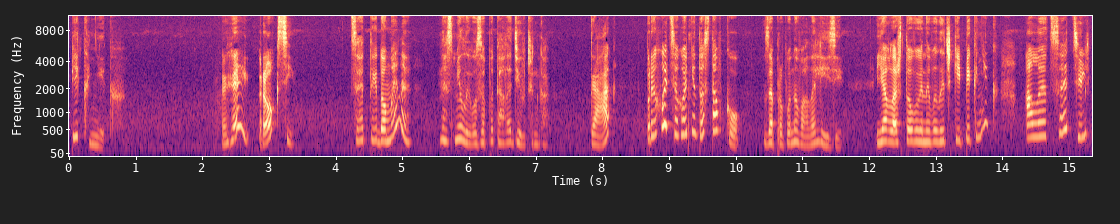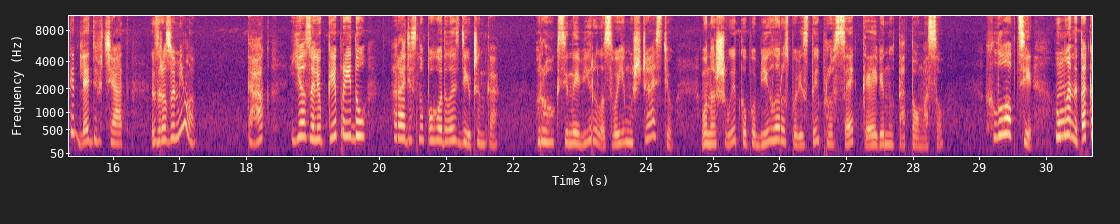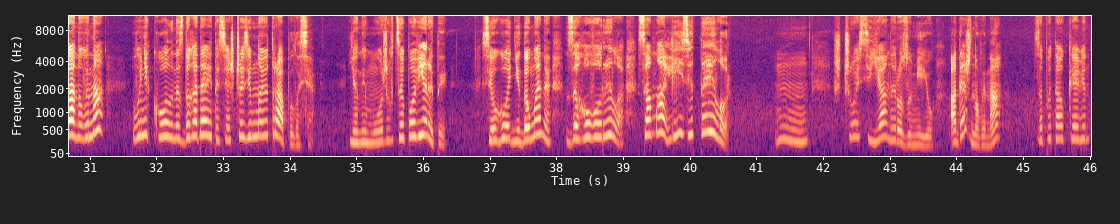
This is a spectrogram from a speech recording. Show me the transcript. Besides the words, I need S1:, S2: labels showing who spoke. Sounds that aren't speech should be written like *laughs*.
S1: Пікнік. Гей, Роксі. Це ти до мене? несміливо запитала дівчинка. Так, приходь сьогодні до ставку, запропонувала Лізі. Я влаштовую невеличкий пікнік, але це тільки для дівчат. Зрозуміло? Так, я залюбки прийду, радісно погодилась дівчинка. Роксі не вірила своєму щастю. Вона швидко побігла розповісти про все Кевіну та Томасу. Хлопці, у мене така новина. Ви ніколи не здогадаєтеся, що зі мною трапилося. Я не можу в це повірити. Сьогодні до мене заговорила сама Лізі Тейлор. м щось я не розумію. А де ж новина? запитав Кевін.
